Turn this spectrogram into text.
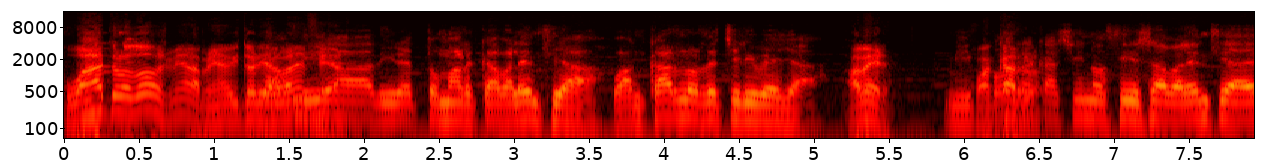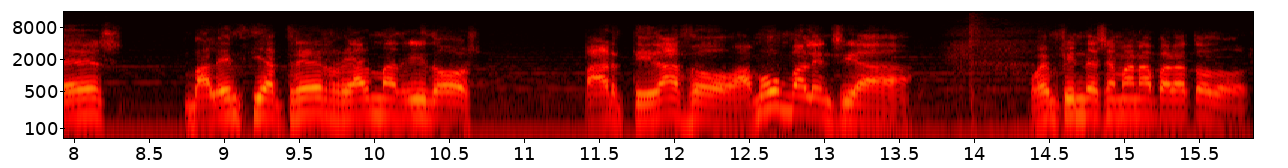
4-2, mira, la primera victoria del Valencia. día, directo Marca Valencia. Juan Carlos de Chiribella. A ver, Mi Juan porra Carlos. Casino Cirsa Valencia es Valencia 3, Real Madrid 2. Partidazo. Amun Valencia. Buen fin de semana para todos.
